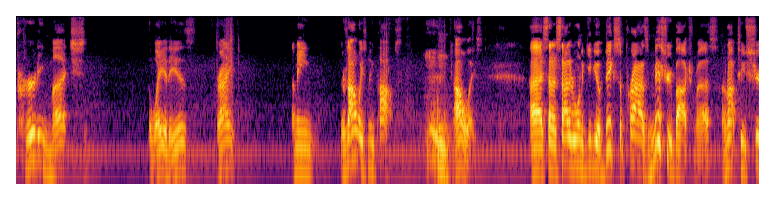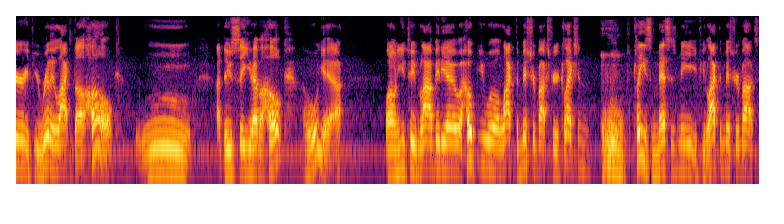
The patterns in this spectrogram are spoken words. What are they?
pretty much the way it is, right? I mean, there's always new pops, always. Uh, I decided to want to give you a big surprise mystery box from us. I'm not too sure if you really like the Hulk. Ooh, I do see you have a Hulk. Oh, yeah. While on YouTube live video, I hope you will like the mystery box for your collection. Please message me if you like the mystery box.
